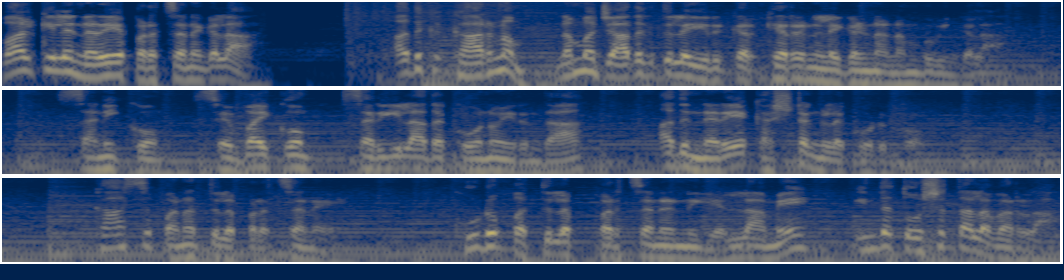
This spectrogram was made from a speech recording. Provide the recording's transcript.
வாழ்க்கையில நிறைய பிரச்சனைகளா? அதுக்கு காரணம் நம்ம ஜாதகத்துல இருக்கிற கிரநிலைகள் நான் நம்புவீங்களா? சனிக்கும் செவ்வாய்க்கும் சரியில்லாத கோணம் இருந்தா அது நிறைய கஷ்டங்களை கொடுக்கும். காசு பணத்துல பிரச்சனை குடும்பத்துல பிரச்சனைன்னு எல்லாமே இந்த தோஷத்தால வரலாம்.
